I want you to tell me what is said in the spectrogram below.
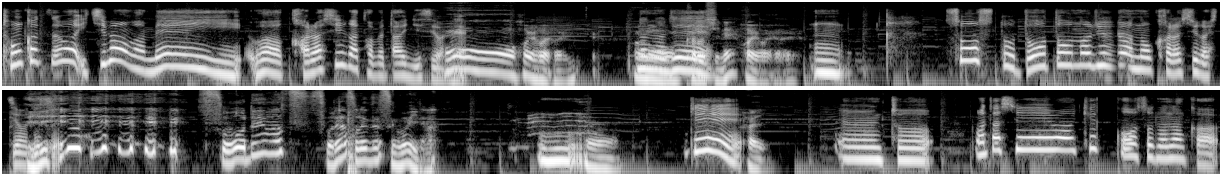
とんかつは一番はメインはからしが食べたいんですよね。おー、はいはいはい。あなのでからしね。はいはいはい。うん。ソースと同等の量のからしが必要えです。ー、それは、それはそれですごいな。うん、うん。で、はい。うーんと、私は結構そのなんか、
